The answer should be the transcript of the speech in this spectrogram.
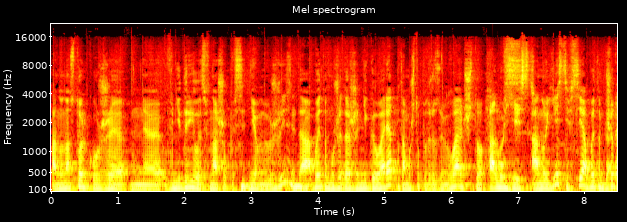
оно настолько уже э, внедрилось в нашу повседневную жизнь, да, об этом уже даже не говорят, потому что подразумевают, что Оно есть. оно есть, и все об этом четко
